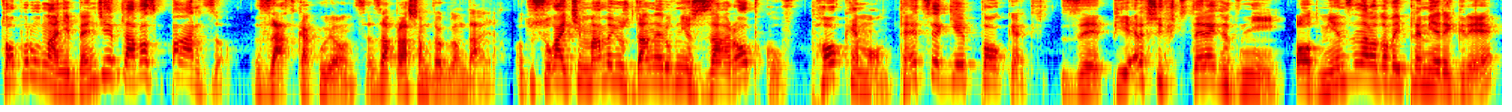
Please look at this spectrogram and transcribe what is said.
to porównanie będzie dla Was bardzo zaskakujące. Zapraszam do oglądania. Otóż słuchajcie, mamy już dane również zarobków Pokémon TCG Pocket z pierwszych 4 dni od międzynarodowej premiery gry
